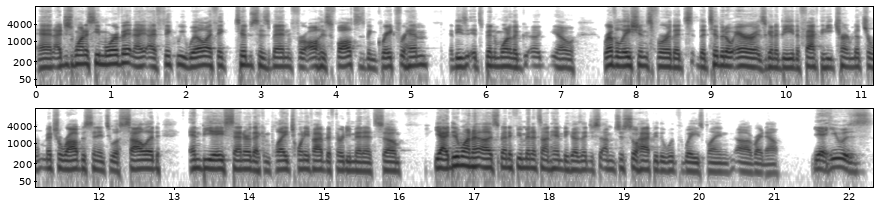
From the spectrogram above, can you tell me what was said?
And I just want to see more of it. And I, I think we will. I think Thibs has been, for all his faults, has been great for him. And these, it's been one of the, uh, you know, revelations for the the Thibodeau era is going to be the fact that he turned Mitchell Mitchell Robinson into a solid NBA center that can play 25 to 30 minutes. So, yeah, I did want to uh, spend a few minutes on him because I just I'm just so happy with the way he's playing uh, right now. Yeah, he was,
